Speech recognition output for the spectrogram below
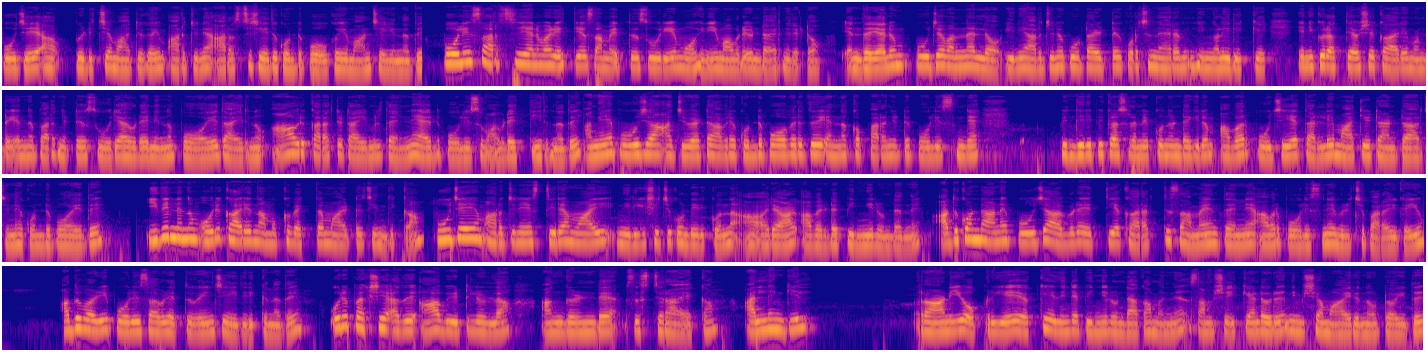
പൂജയെ പിടിച്ച് മാറ്റുകയും അർജുനെ അറസ്റ്റ് ചെയ്ത് കൊണ്ടുപോവുകയുമാണ് ചെയ്യുന്നത്. പോലീസ് അറസ്റ്റ് ചെയ്യാൻ വേണ്ടി എത്തിയ സമയത്ത് സൂര്യയും മോഹിനിയും അവിടെ ഉണ്ടായിരുന്നില്ല കേട്ടോ. എന്തായാലും പൂജ വന്നല്ലോ. ഇനി അർജുന കൂട്ടായിട്ട് കുറച്ച് നേരം നിങ്ങളിരിക്കെ. എനിക്കൊരു അത്യാവശ്യ കാര്യമുണ്ട് എന്ന് പറഞ്ഞിട്ട് സൂര്യ അവിടെ നിന്ന് പോയതായിരുന്നു. ആ ഒരു കറക്റ്റ് ടൈമിൽ തന്നെയായിരുന്നു പോലീസും അവിടെ എത്തിയിരുന്നത്. അങ്ങനെ പൂജ അജുവേട്ട അവരെ കൊണ്ടുപോകരുത് എന്നൊക്കെ പറഞ്ഞിട്ട് പോലീസിന്റെ പിന്തിരിപ്പിക്കാൻ ശ്രമിക്കുന്നുണ്ടെങ്കിലും അവർ പൂജയെ തള്ളി മാറ്റിയിട്ടാണ് കേട്ടോ അർജുനെ കൊണ്ടുപോയത്. ഇതിൽ നിന്നും ഒരു കാര്യം നമുക്ക് വ്യക്തമായിട്ട് ചിന്തിക്കാം. പൂജയും അർജുനെ സ്ഥിരമായി നിരീക്ഷിച്ചു കൊണ്ടിരിക്കുന്ന ഒരാൾ അവരുടെ പിന്നിലുണ്ടെന്ന്. അതുകൊണ്ടാണ് പൂജ അവിടെ എത്തിയ കറക്റ്റ് സമയം തന്നെ അവർ പോലീസിനെ വിളിച്ചു പറയുകയും അതുവഴി പോലീസ് അവിടെ എത്തുകയും ചെയ്തിരിക്കുന്നത്. ഒരു പക്ഷേ അത് ആ വീട്ടിലുള്ള അങ്കിളിന്റെ സിസ്റ്റർ ആയേക്കാം. അല്ലെങ്കിൽ റാണിയോ പ്രിയയോ ഒക്കെ ഇതിന്റെ പിന്നിലുണ്ടാകാമെന്ന് സംശയിക്കേണ്ട ഒരു നിമിഷമായിരുന്നു കേട്ടോ ഇത്.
